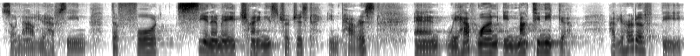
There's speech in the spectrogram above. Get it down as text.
So now you have seen the four C&MA Chinese churches in Paris, and we have one in Martinique. Have you heard of the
